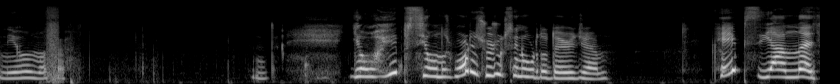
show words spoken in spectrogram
Niye olmasa? Ya hepsi yanlış. Var ya çocuk seni orada döveceğim. Hepsi yanlış.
